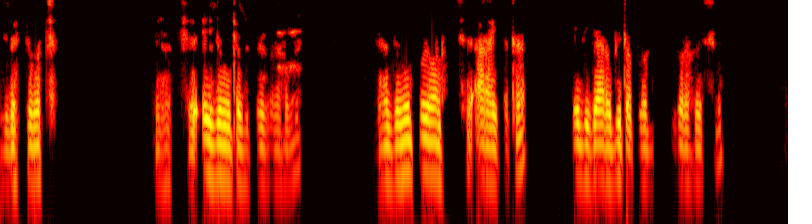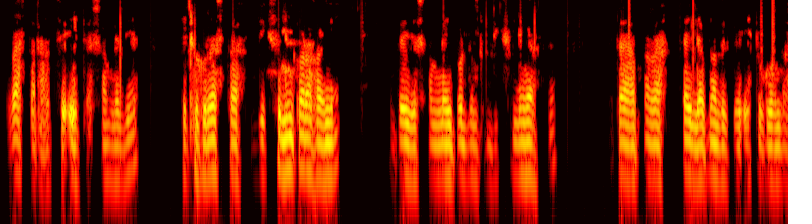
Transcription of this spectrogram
দেখতে পাচ্ছেন? হচ্ছে এই জমিটা বিক্রয় করা হবে। এখানে জমির পরিমাণ হচ্ছে আড়াই কাঠা। এদিকে আরও দুইটা প্লট বিক্রি করা হয়েছে। রাস্তাটা হচ্ছে এইটা সামনে দিয়ে। এটুকু রাস্তা ডিক্সেলিং করা হয়নি। কিন্তু এই যে সামনে এই পর্যন্ত ডিক্সেলিং আছে, এটা আপনারা চাইলে আপনাদেরকে এটুকু আমরা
